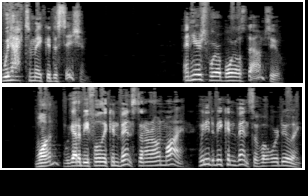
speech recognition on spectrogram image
we have to make a decision, and here's where it boils down to: one, we got to be fully convinced in our own mind. We need to be convinced of what we're doing.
